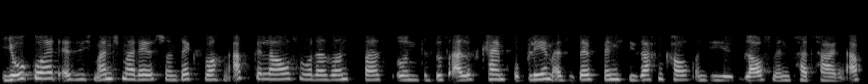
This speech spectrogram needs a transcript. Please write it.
Joghurt esse ich manchmal, der ist schon sechs Wochen abgelaufen oder sonst was und das ist alles kein Problem. Also selbst wenn ich die Sachen kaufe und die laufen in ein paar Tagen ab,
